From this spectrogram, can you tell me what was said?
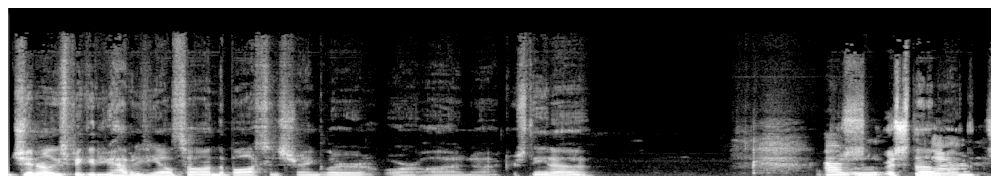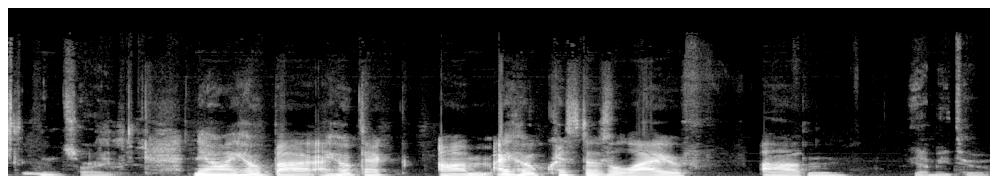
generally speaking, do you have anything else on the Boston Strangler or on uh, Christina? Um, Krista now, Christine, sorry. Now I hope uh, I hope that um, I hope Krista's alive. Um, yeah, me too.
